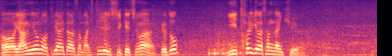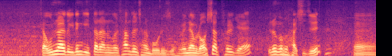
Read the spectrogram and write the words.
어, 양념을 어떻게 하냐에 따라서 맛이 틀려질 수 있겠지만 그래도 이 털개가 상당히 귀해요. 자, 우리나라에도 이런 게 있다라는 걸 사람들이 잘 모르지. 왜냐하면 러시아 털개 이런 걸 아시지. 예,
